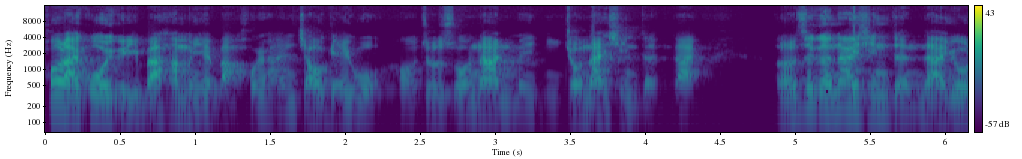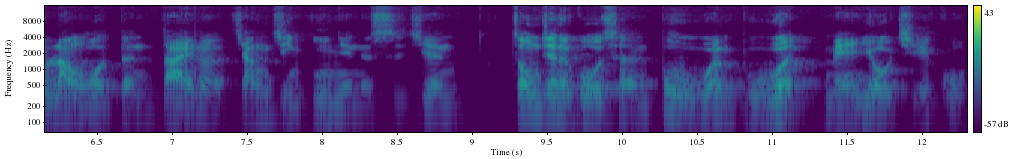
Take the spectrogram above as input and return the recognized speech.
后来过一个礼拜，他们也把回函交给我，哦，就是说，那你们你就耐心等待。而这个耐心等待又让我等待了将近一年的时间，中间的过程不闻不问，没有结果。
